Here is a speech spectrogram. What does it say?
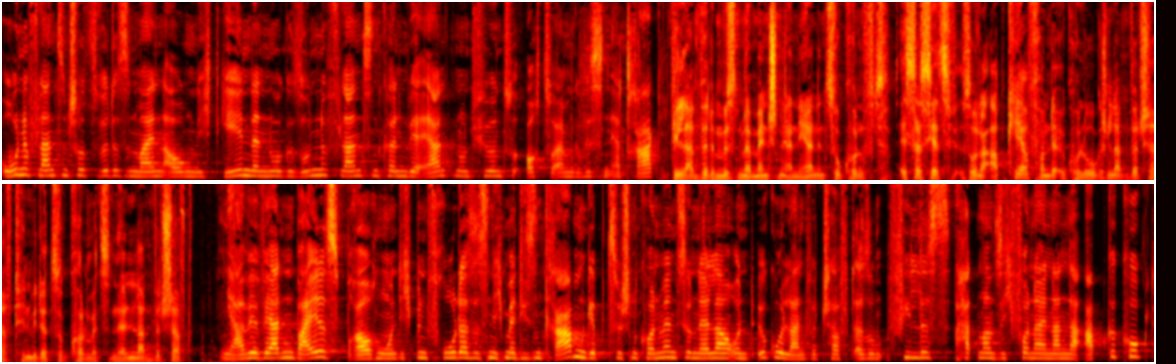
ohne Pflanzenschutz wird es in meinen Augen nicht gehen, denn nur gesunde Pflanzen können wir ernten und führen zu, auch zu einem gewissen Ertrag. Die Landwirte müssen mehr Menschen ernähren in Zukunft. Ist das jetzt so eine Abkehr von der ökologischen Landwirtschaft hin wieder zur konventionellen Landwirtschaft? Ja, wir werden beides brauchen und ich bin froh, dass es nicht mehr diesen Graben gibt zwischen konventioneller und Ökolandwirtschaft. Also vieles hat man sich voneinander abgeguckt.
